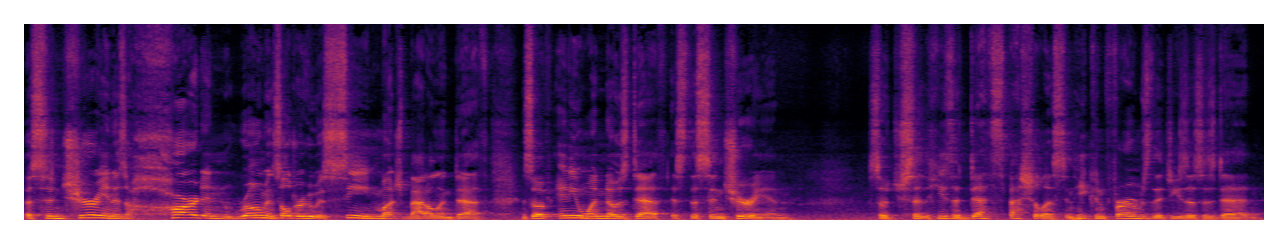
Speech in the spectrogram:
a centurion is a hardened Roman soldier who has seen much battle and death. And so if anyone knows death, it's the centurion. So he's a death specialist and he confirms that Jesus is dead.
